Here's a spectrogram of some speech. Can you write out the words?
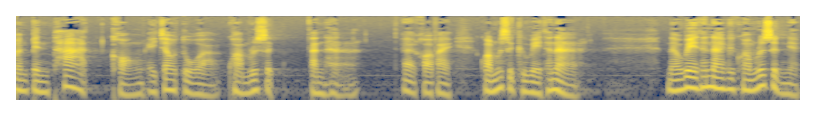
มันเป็นธาตุของไอ้เจ้าตัวความรู้สึกตัณหาเออขอไปความรู้สึกคือเวทนานะเวทนาคือความรู้สึกเนี่ย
